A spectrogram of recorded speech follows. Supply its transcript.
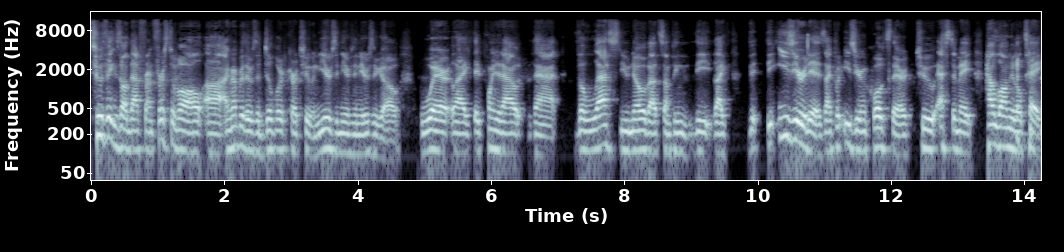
two things on that front. First of all, uh, I remember there was a Dilbert cartoon years and years and years ago where, like, they pointed out that the less you know about something, the like the, the easier it is. I put easier in quotes there to estimate how long it'll take.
